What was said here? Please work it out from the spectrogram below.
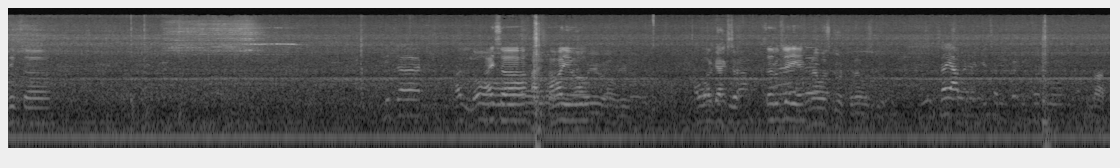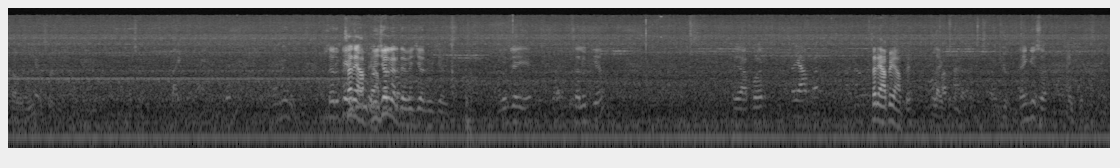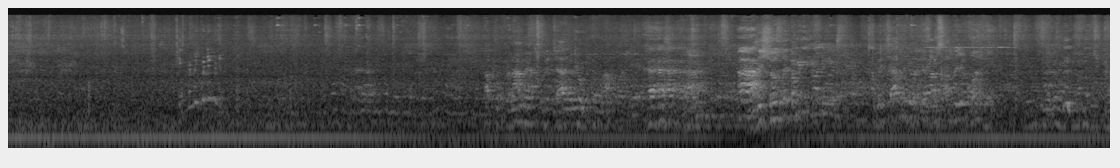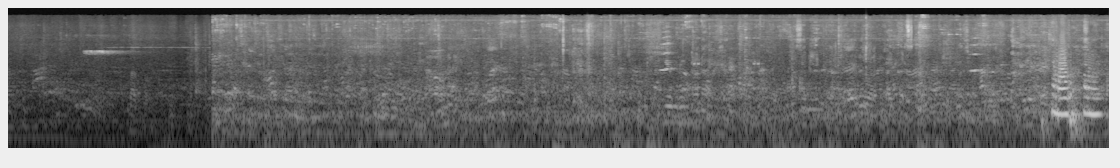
Pradeep sir hello hi sir how are you how are gangster sir रुक जाइए पुणे वाज good Pune वाज good sir आप पे बात कर लो सर रुकिए सर यहाँ पे विजुअल कर दे विजुअल विजुअल रुक जाइए सर रुकिए यहाँ पर सर यहाँ पर पे यहाँ पे। थैंक यू सर आपको 嗯。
